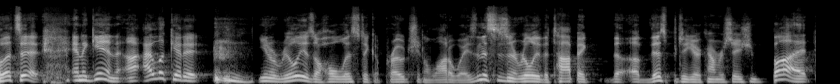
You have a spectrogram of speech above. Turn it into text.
well, that's it. And again, I look at it, you know, really as a holistic approach in a lot of ways. And this isn't really the topic of this particular conversation, but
